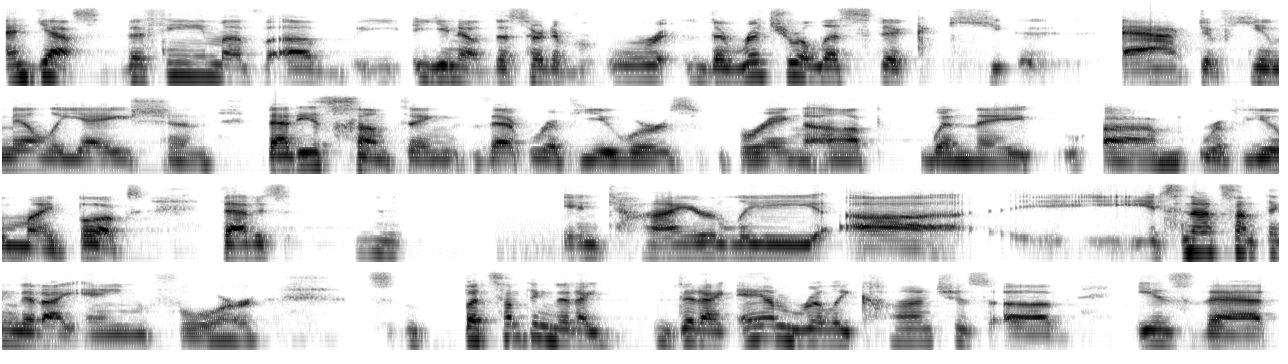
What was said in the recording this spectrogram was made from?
and yes, the theme of of you know the sort of the ritualistic act of humiliation. That is something that reviewers bring up when they um, review my books. That is entirely uh, it's not something that i aim for. But something that i that i am really conscious of is that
